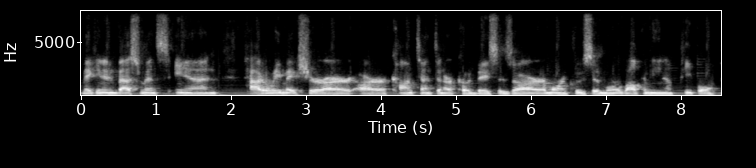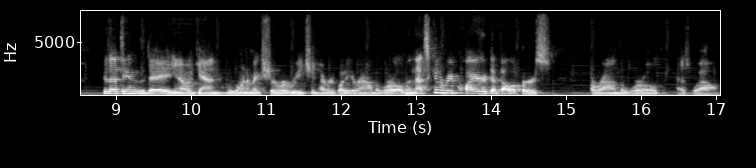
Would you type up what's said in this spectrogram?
making investments in how do we make sure our, our content and our code bases are more inclusive, more welcoming of people. Because at the end of the day, you know, again, we want to make sure we're reaching everybody around the world, and that's going to require developers around the world as well.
